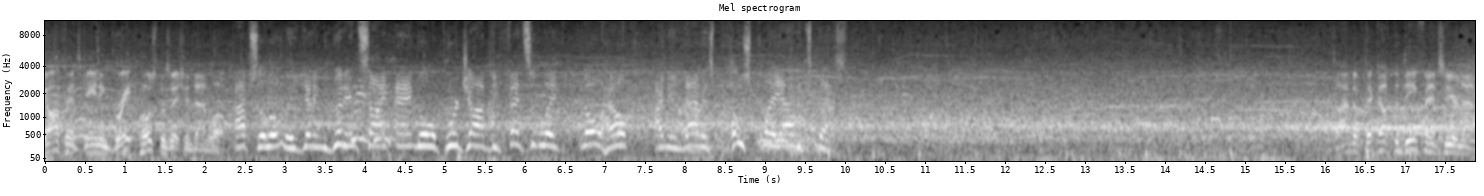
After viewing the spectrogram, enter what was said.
The offense gaining great post position down low. Absolutely. Getting the good inside angle. A poor job defensively. No help. I mean, that is post play at its best. Time to pick up the defense here now.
